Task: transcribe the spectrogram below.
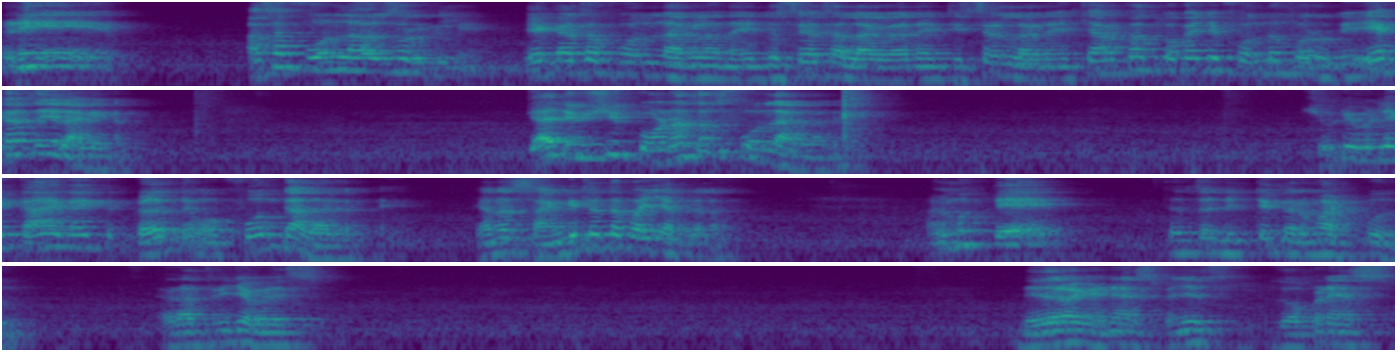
आणि असा फोन लावायला सुरू केली. एकाचा फोन लागला नाही दुसऱ्याचा लागला नाही तिसऱ्याला लागला नाही. चार पाच लोकांचे फोन नंबर होते. एकाचही लागेना. त्या दिवशी कोणाचाच फोन लागला नाही. शेवटी म्हटले काय काय कळत नाही मग फोन का लागत नाही? त्यांना सांगितलं तर पाहिजे आपल्याला. आणि मग ते त्यांचं नित्यकर्म आटपून रात्रीच्या वेळेस निद्रा घेण्यास म्हणजे झोपण्यास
